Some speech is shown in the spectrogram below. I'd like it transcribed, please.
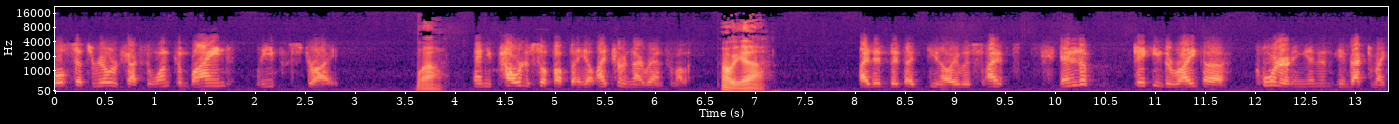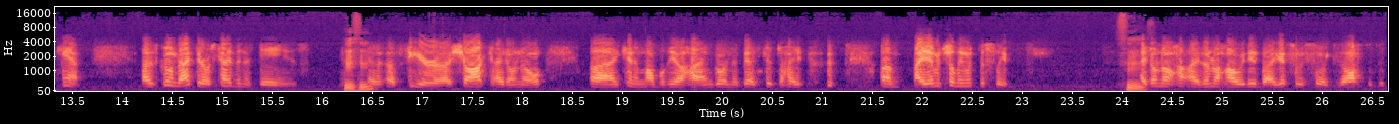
both sets of railroad tracks in one combined leap stride, Wow. and he powered himself up the hill. I turned and I ran from it. Oh yeah. I did. I, you know, it was. I ended up taking the right uh, corner and then getting back to my camp. I was going back there. I was kind of in a daze, hmm a, a fear, a shock. I don't know. Uh, I kind of mumbled, "Yeah, hi, I'm going to bed. Good night." um, I eventually went to sleep. Hmm. I don't know. How, I don't know how we did, but I guess I was so exhausted that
